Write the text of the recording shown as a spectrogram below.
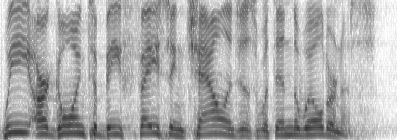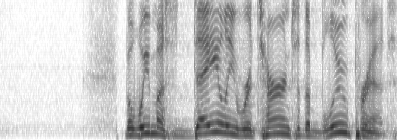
We are going to be facing challenges within the wilderness but we must daily return to the blueprint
